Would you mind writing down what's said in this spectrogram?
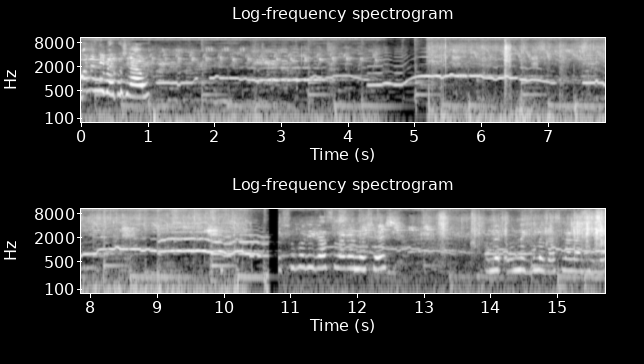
কোনে নিবে খুশি আও? সুপারি গাছ লাগানো শেষ। অনেক অনেকগুলো গাছ লাগানো হলো।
